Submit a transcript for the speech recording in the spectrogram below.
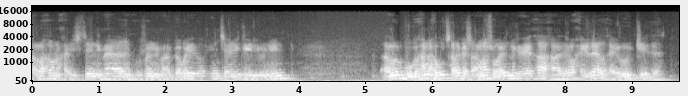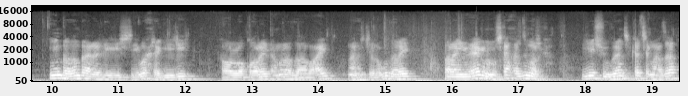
allaha u naxariistay nimco aadan hurre nimco gabaydo ay geeriyoonin. Ama buug ahaan ha ugu talagasha ama soomaali magaceed ha ahaadee waxay leedahay oo ujeeda in badan baa la dhegeystay wax ragiiri oo la qoray ama la daabacay manhajka lagu daray. Bal aynu eegno maskaxda dumarka iyo suugaanta ka timaada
